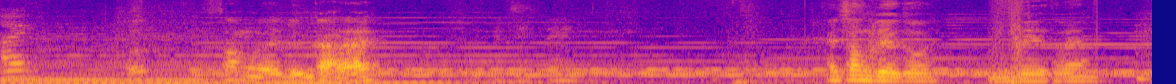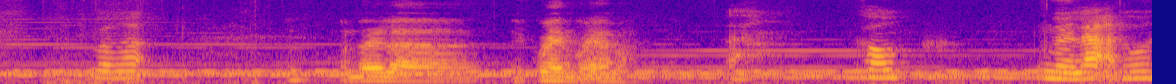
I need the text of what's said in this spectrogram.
Anh. Ơ, xong rồi đứng cả đây. Anh xong việc rồi, mình về thôi em. Vâng ạ. Ơ, Còn đây là người quen của em à? Không. Người lạ thôi.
